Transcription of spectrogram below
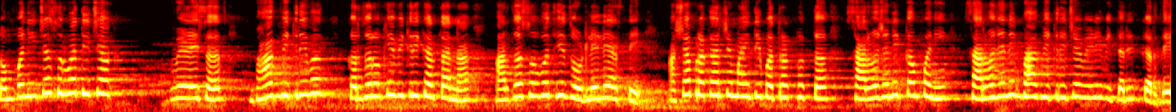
कंपनीच्या सुरुवातीच्या वेळेसच भाग विक्री व कर्जरोखे विक्री करताना अर्जासोबत हे जोडलेले असते. अशा प्रकारचे माहितीपत्रक फक्त सार्वजनिक कंपनी सार्वजनिक भाग विक्रीच्या वेळी वितरित करते.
